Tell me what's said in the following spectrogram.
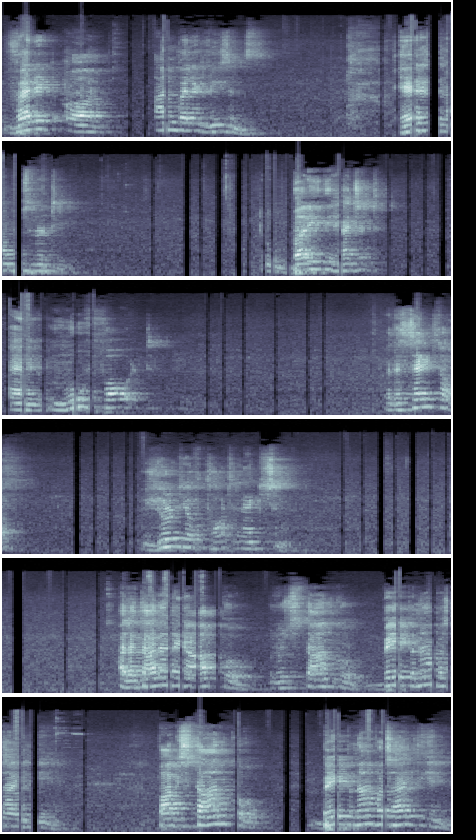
valid or unvalid reasons. Here is an opportunity to bury the hatchet and move forward with a sense of unity of thought and action. اللہ تعالیٰ نے آپ کو، بلوچستان کو بے پناہ وسائل دیے ہیں۔ پاکستان کو بے پناہ وسائل دیے ہیں۔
